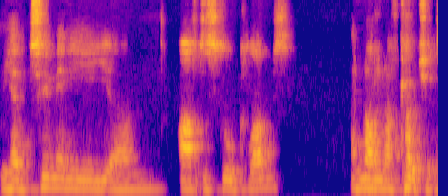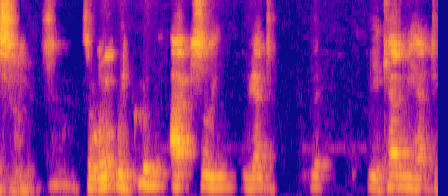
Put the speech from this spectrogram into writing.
we had too many um, after school clubs and not enough coaches. So we, we couldn't actually we had to the academy had to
